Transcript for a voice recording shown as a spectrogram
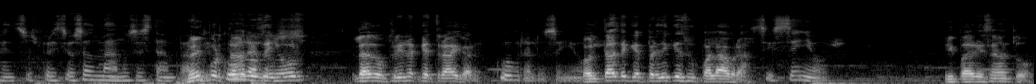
en sus preciosas manos están, Padre. No importando, Señor, la doctrina que traigan. Cúbralo, Señor. Con tal de que prediquen su palabra. Sí, Señor. Y Padre Santo,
